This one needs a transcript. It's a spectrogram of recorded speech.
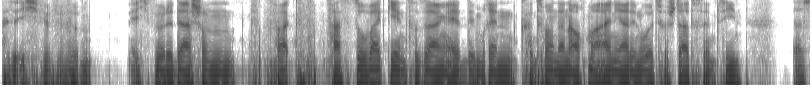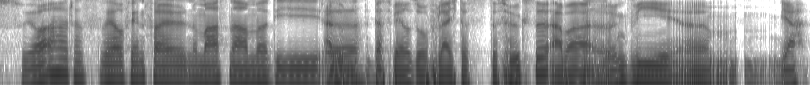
also ich, ich würde da schon fast so weit gehen zu sagen, ey, dem Rennen könnte man dann auch mal ein Jahr den World Tour Status entziehen. Das, ja, das wäre auf jeden Fall eine Maßnahme, die. Also, äh, das wäre so vielleicht das, das Höchste, aber mhm. irgendwie, ähm, ja,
